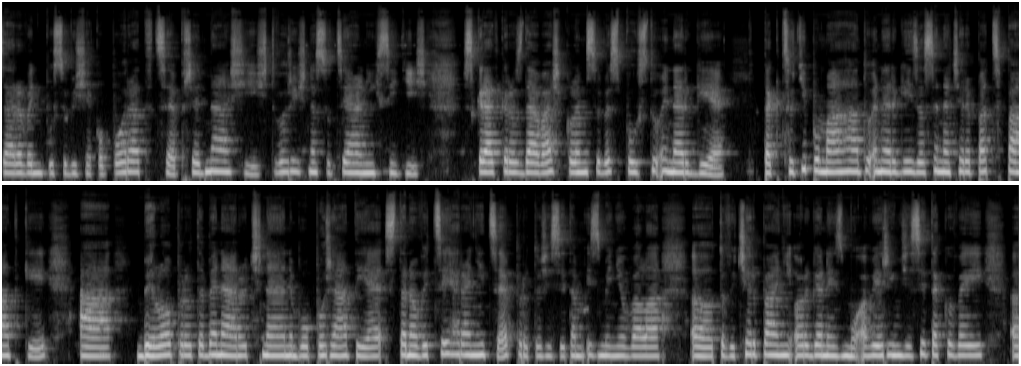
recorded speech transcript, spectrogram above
zároveň působíš jako poradce, přednášíš, tvoříš na sociálních sítích, zkrátka rozdáváš kolem sebe spoustu energie. Tak co ti pomáhá tu energii zase načerpat zpátky a bylo pro tebe náročné nebo pořád je stanovit si hranice, protože si tam i zmiňovala uh, to vyčerpání organismu a věřím, že si takovej uh,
